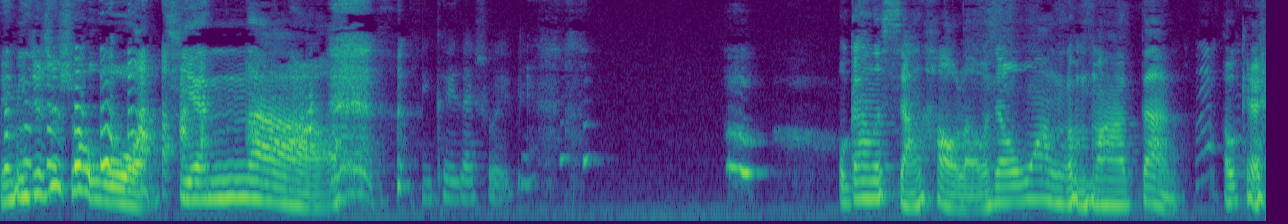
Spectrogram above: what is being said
明明就是说我，天哪！你可以再说一遍。我刚刚都想好了，我现在忘了，妈蛋。OK。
